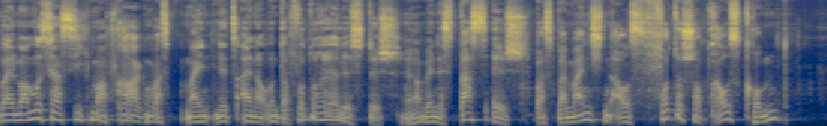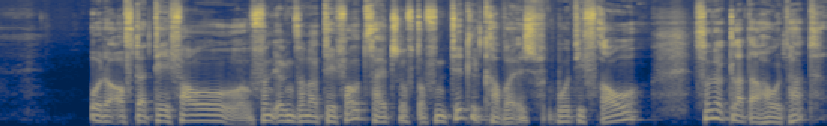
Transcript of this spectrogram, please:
weil man muss ja sich mal fragen, was meint jetzt einer unter fotorealistisch? Ja, wenn es das ist, was bei manchen aus Photoshop rauskommt oder auf der TV von irgendeiner TV-Zeitschrift auf dem Titelcover ist, wo die Frau so eine glatte Haut hat,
